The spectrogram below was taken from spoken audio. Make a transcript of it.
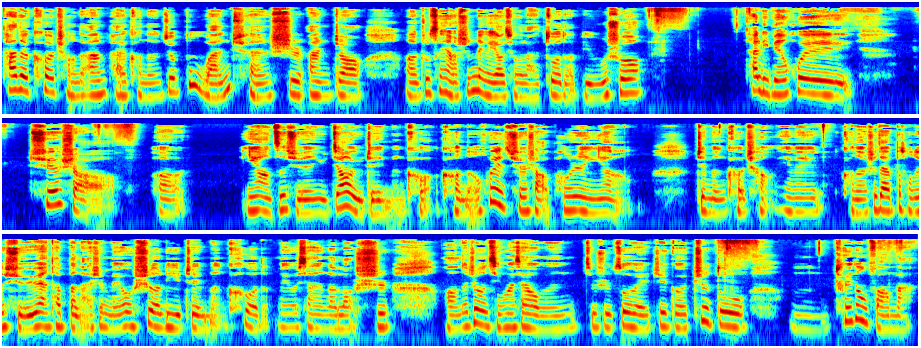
它的课程的安排可能就不完全是按照呃注册营养师那个要求来做的，比如说它里边会。缺少呃营养咨询与教育这一门课，可能会缺少烹饪营养这门课程，因为可能是在不同的学院，它本来是没有设立这门课的，没有相应的老师啊。那这种情况下，我们就是作为这个制度嗯推动方吧，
